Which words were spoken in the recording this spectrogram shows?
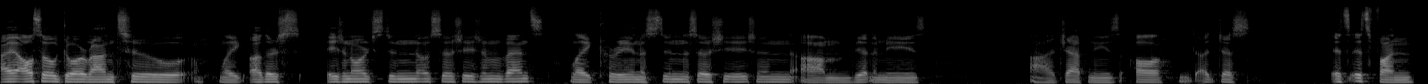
I also go around to like other Asian Org Student Association events, like Korean Student Association, um, Vietnamese, uh, Japanese. All just it's it's fun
